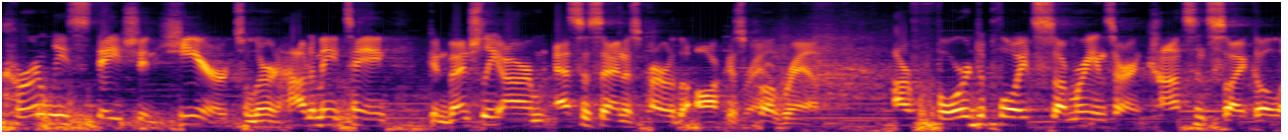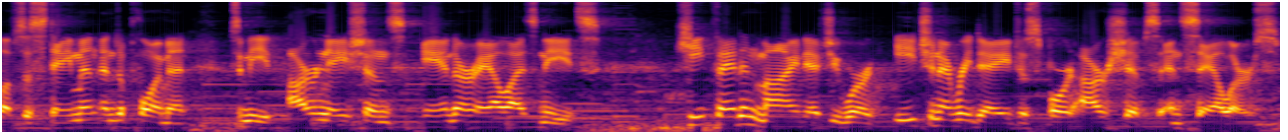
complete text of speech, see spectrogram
currently stationed here to learn how to maintain conventionally armed SSN as part of the AUKUS program. Our forward deployed submarines are in constant cycle of sustainment and deployment to meet our nation's and our allies' needs. Keep that in mind as you work each and every day to support our ships and sailors.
